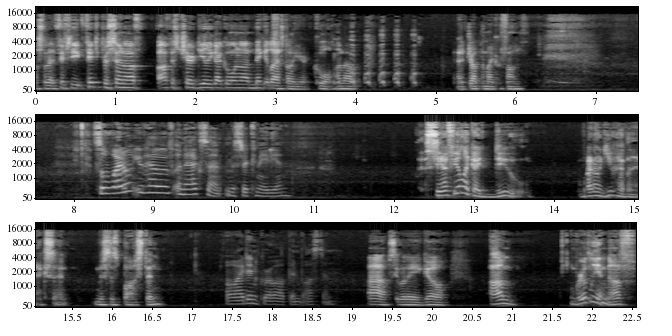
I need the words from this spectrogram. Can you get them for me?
Also, that 50 percent off office chair deal you got going on, make it last all year. Cool. I'm out. I dropped the microphone. So why don't you have an accent, Mr. Canadian? See, I feel like I do. Why don't you have an accent, Mrs. Boston? Oh, I didn't grow up in Boston. Ah, see, well, there you go. Um, weirdly enough,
